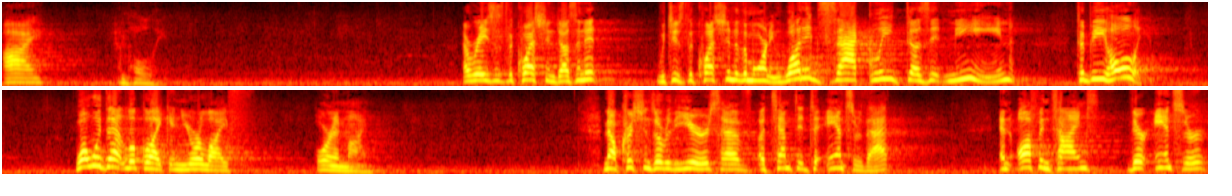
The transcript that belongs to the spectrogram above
I am holy. That raises the question, doesn't it? Which is the question of the morning. What exactly does it mean to be holy? What would that look like in your life or in mine? Now, Christians over the years have attempted to answer that, and oftentimes their answer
